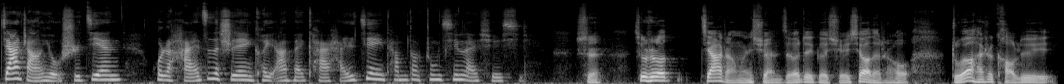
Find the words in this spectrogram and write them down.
家长有时间或者孩子的时间也可以安排开，还是建议他们到中心来学习。是，就是说家长们选择这个学校的时候，主要还是考虑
